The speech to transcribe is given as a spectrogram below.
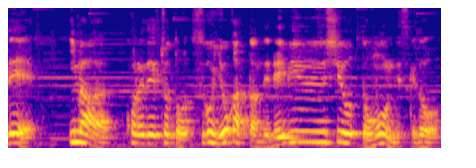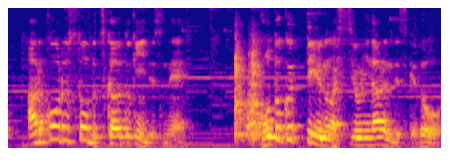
で今これでちょっとすごい良かったんでレビューしようと思うんですけどアルコールストーブ使う時にですね五徳っていうのが必要になるんですけど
